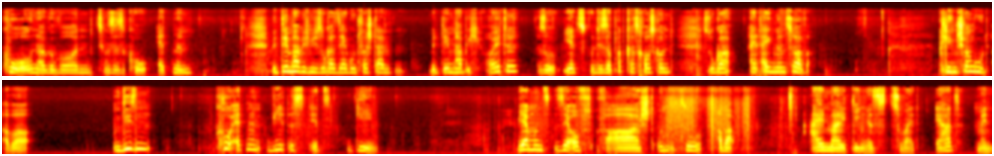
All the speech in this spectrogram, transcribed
Co-Owner geworden, beziehungsweise Co-Admin. Mit dem habe ich mich sogar sehr gut verstanden. Mit dem habe ich heute, also jetzt, wo dieser Podcast rauskommt, sogar einen eigenen Server. Klingt schon gut, aber um diesen Co-Admin wird es jetzt gehen. Wir haben uns sehr oft verarscht und so, aber einmal ging es zu weit. Er hat meinen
